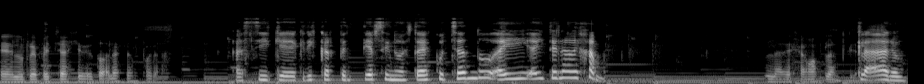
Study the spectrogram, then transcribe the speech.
el repechaje de todas las temporadas. Así que Chris Carpentier, si nos está escuchando, ahí, ahí te la dejamos. La dejamos planteada. Claro.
